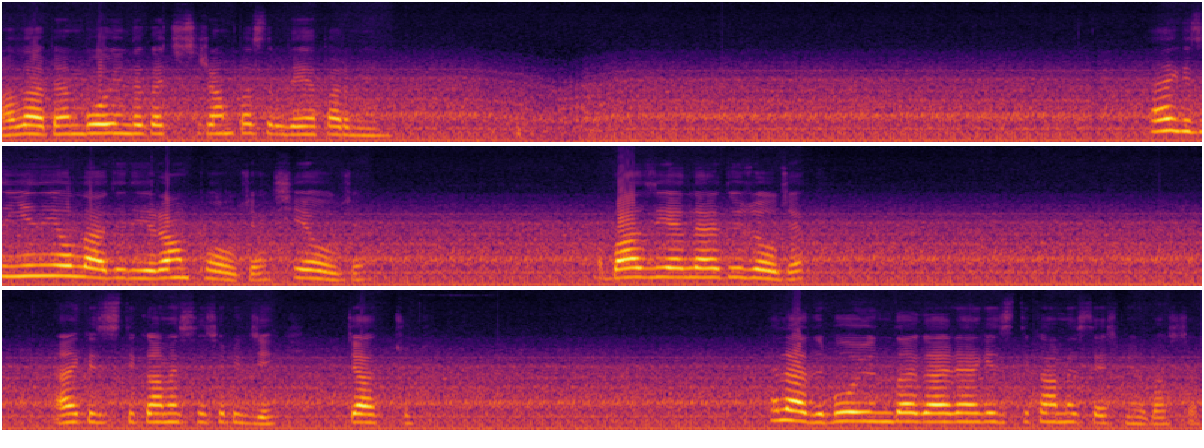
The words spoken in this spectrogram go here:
Allah ben bu oyunda kaçış rampası bile yaparım ya. Herkesin yeni yollar dediği rampa olacak, şey olacak. Bazı yerler düz olacak. Herkes istikamet seçebilecek. Curt. Herhalde bu oyunda gayri herkes istikamet seçmeye başlar.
